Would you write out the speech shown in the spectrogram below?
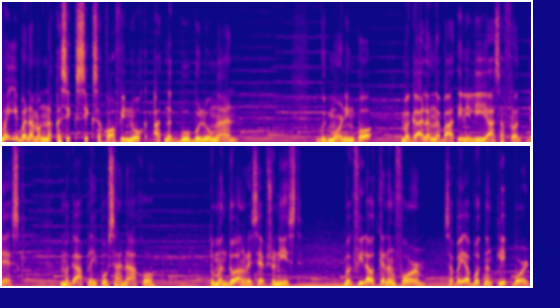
may iba namang nakasiksik sa coffee nook at nagbubulungan. Good morning po. Magalang na bati ni Lia sa front desk. Mag-apply po sana ako. Tumando ang receptionist. Mag-fill out ka ng form, sabay abot ng clipboard.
